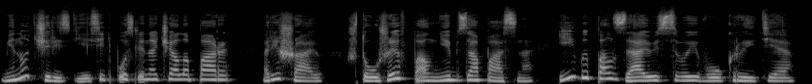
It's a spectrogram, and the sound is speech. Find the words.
Минут через десять после начала пары решаю, что уже вполне безопасно, и выползаю из своего укрытия.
